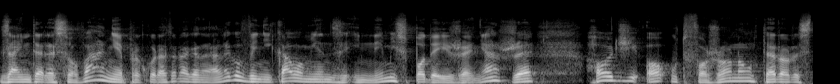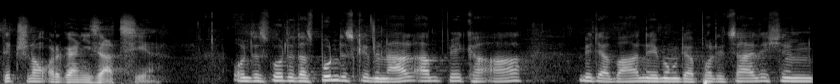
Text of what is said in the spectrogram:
Zainteresowanie prokuratora generalnego wynikało między innymi z podejrzenia, że chodzi o utworzoną terrorystyczną organizację. Und es wurde das Bundeskriminalamt BKA mit der Wahrnehmung der polizeilichen,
